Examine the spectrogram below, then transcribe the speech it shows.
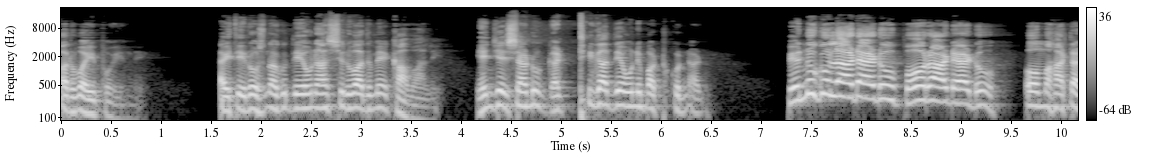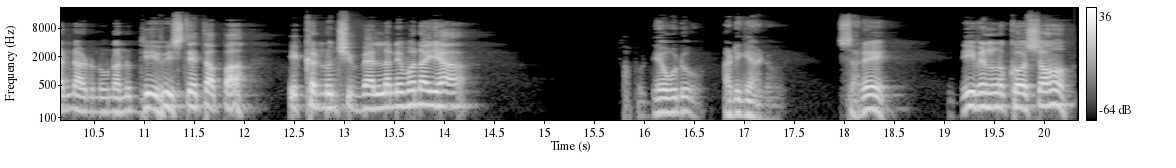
కరువైపోయింది. అయితే ఈరోజు నాకు దేవుని ఆశీర్వాదమే కావాలి. ఏం చేశాడు? గట్టిగా దేవుని పట్టుకున్నాడు. పెనుగులాడాడు పోరాడాడు. ఓ మాట అన్నాడు నువ్వు నన్ను దీవిస్తే తప్ప ఇక్కడి నుంచి వెళ్ళనివ్వనయ్యా. అప్పుడు దేవుడు అడిగాడు సరే దీవెనల కోసం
